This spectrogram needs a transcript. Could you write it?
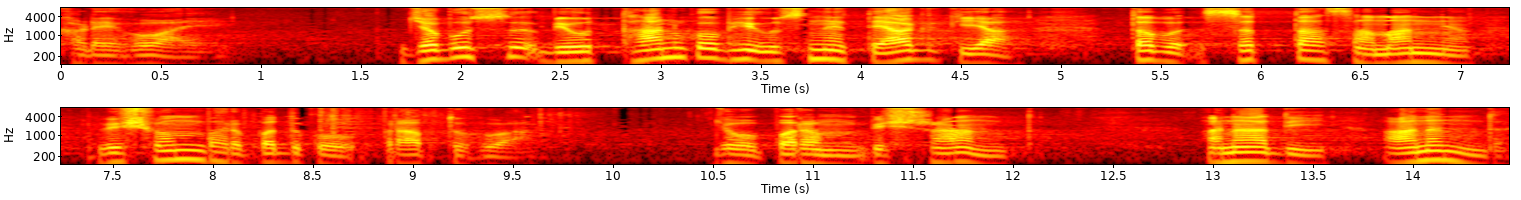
खड़े हो आए। जब उस व्युत्थान को भी उसने त्याग किया, तब सत्ता सामान्य विश्वम्भर पद को प्राप्त हुआ, जो परम विश्रांत, अनादि, आनंद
